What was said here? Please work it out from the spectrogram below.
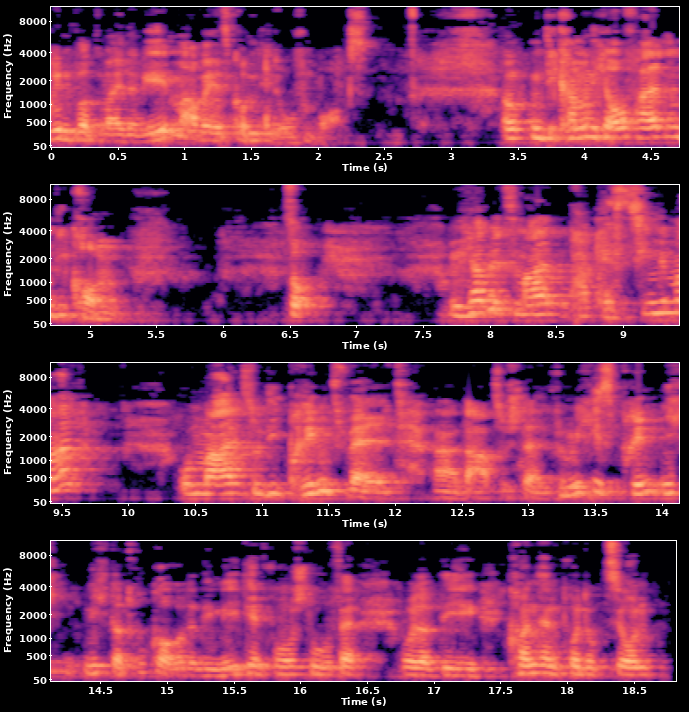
Print wird weitergeben, aber jetzt kommen die doofen Borgs. Und, und die kann man nicht aufhalten, die kommen. So, und ich habe jetzt mal ein paar Kästchen gemalt, um mal so die Printwelt äh, darzustellen. Für mich ist Print nicht, nicht der Drucker oder die Medienvorstufe oder die Contentproduktion,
